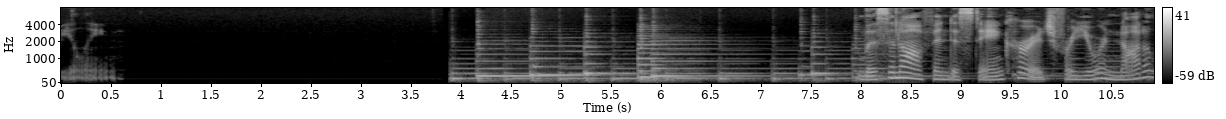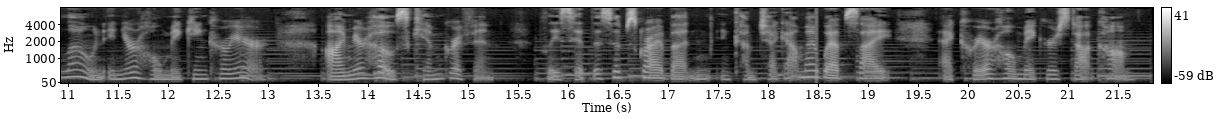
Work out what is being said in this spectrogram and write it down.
feeling. Listen often to stay encouraged, for you are not alone in your homemaking career. I'm your host, Kim Griffin. Please hit the subscribe button and come check out my website at careerhomemakers.com.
